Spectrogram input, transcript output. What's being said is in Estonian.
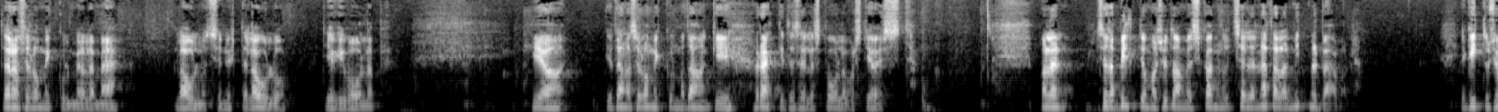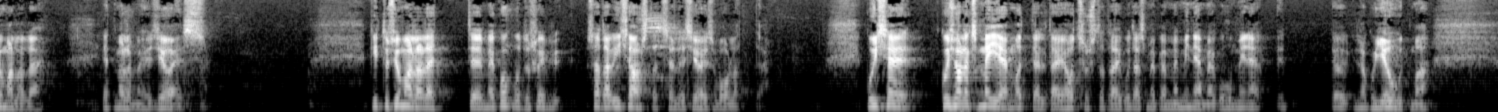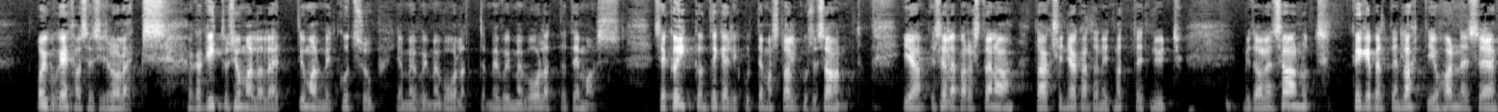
tänasel hommikul me oleme laulnud siin ühte laulu, Jõgi voolab. ja, ja tänasel hommikul ma tahangi rääkida sellest voolavast jõest. ma olen seda pilti oma südames kandnud sellel nädalal mitmel päeval. ja kiitus Jumalale, et me oleme ühes jões. kiitus Jumalale, et me kogudus võib sada viis aastat selles jões voolata. kui see, kui see oleks meie mõtelda ja otsustada ja kuidas me peame minema ja kuhu mine-, nagu jõudma, oi kui kehva see siis oleks, aga kiitus Jumalale, et Jumal meid kutsub ja me võime voolata, me võime voolata temas. see kõik on tegelikult temast alguse saanud. ja, ja sellepärast täna tahaksin jagada neid mõtteid nüüd, mida olen saanud, kõigepealt teen lahti Johannese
